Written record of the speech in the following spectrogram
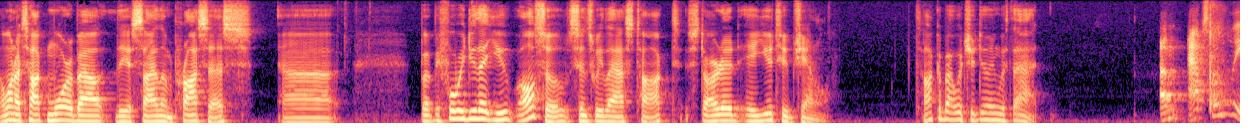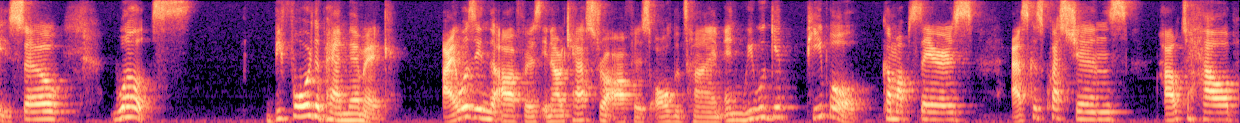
I want to talk more about the asylum process. Uh, but before we do that, you also, since we last talked, started a YouTube channel. Talk about what you're doing with that. Um, absolutely. So, well, before the pandemic, I was in the office, in our Castro office all the time, and we would get people come upstairs, ask us questions, how to help,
